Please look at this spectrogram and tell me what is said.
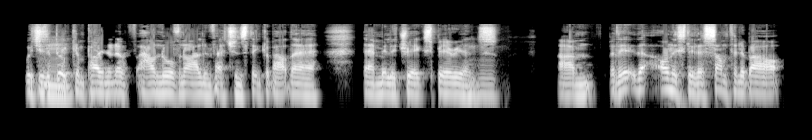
which is mm. a big mm. component of how Northern Ireland veterans think about their their military experience. Mm-hmm. Um, but it, honestly, there's something about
